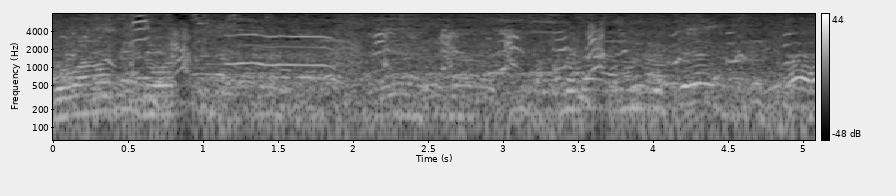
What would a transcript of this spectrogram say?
Boa noite, boa. É,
